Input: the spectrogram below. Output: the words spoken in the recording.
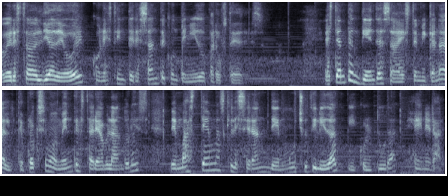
haber estado el día de hoy con este interesante contenido para ustedes. Estén pendientes a este mi canal, que próximamente estaré hablándoles de más temas que les serán de mucha utilidad y cultura general.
